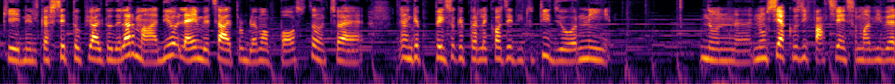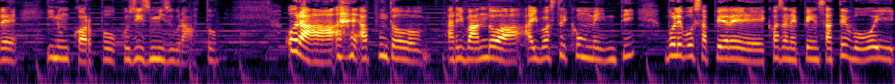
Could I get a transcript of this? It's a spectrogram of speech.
che nel cassetto più alto dell'armadio, lei invece ha il problema opposto, cioè anche penso che per le cose di tutti i giorni non, non sia così facile insomma vivere in un corpo così smisurato. Ora, appunto, arrivando a, ai vostri commenti, volevo sapere cosa ne pensate voi,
